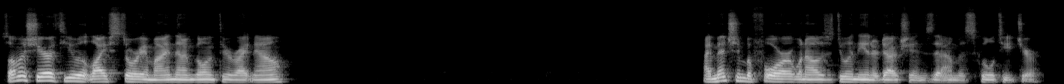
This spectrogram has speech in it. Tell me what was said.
So I'm going to share with you a life story of mine that I'm going through right now. I mentioned before when I was doing the introductions that I'm a school teacher.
